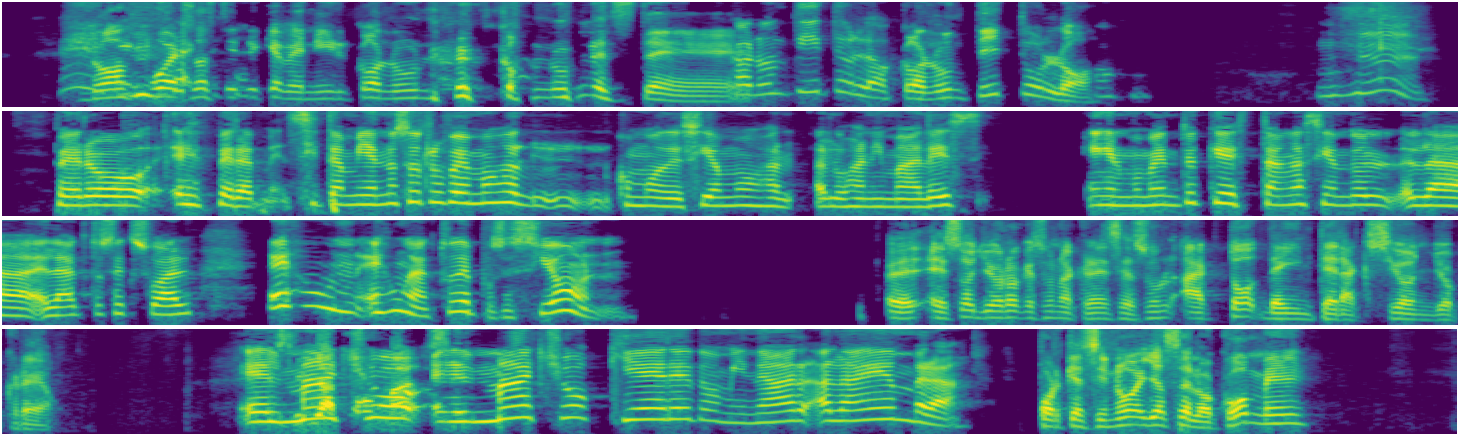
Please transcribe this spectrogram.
No a fuerzas tiene que venir con un, con un este. Con un título. Con un título. Pero espérame, si también nosotros vemos, como decíamos, a, los animales, en el momento en que están haciendo el, acto sexual, es un, es un acto de posesión. Eh, eso yo creo que es una creencia, es un acto de interacción, yo creo. El macho, el macho quiere dominar a la hembra. Porque si no, ella se lo come.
